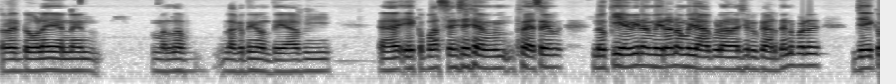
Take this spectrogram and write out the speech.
ਤੁਹਾਡੇ ਡੋਲੇ ਇੰਨੇ ਮਤਲਬ ਲੱਗਦੇ ਹੁੰਦੇ ਆ ਵੀ ਅਹ, ਇੱਕ ਪਾਸੇ ਜੇ ਵੈਸੇ ਲੋਕੀ ਇਹ ਵੀ ਨਾ ਮੇਰਾ ਨਾ ਮਜ਼ਾਕ ਉਡਾਉਣਾ ਸ਼ੁਰੂ ਕਰ ਦੇਣ ਪਰ ਜੇ ਇੱਕ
